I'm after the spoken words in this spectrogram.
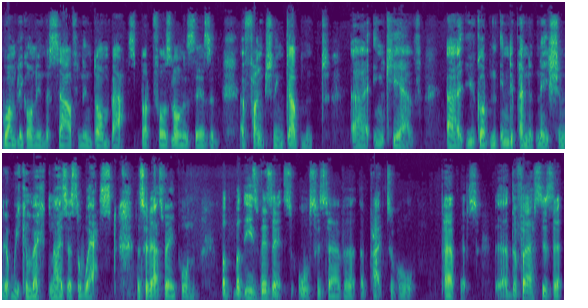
rumbling on in the south and in Donbass. But for as long as there's a, a functioning government uh, in Kiev, uh, you've got an independent nation that we can recognize as the West, and so that's very important. But but these visits also serve a, a practical purpose. Uh, the first is that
